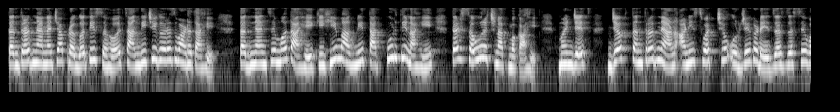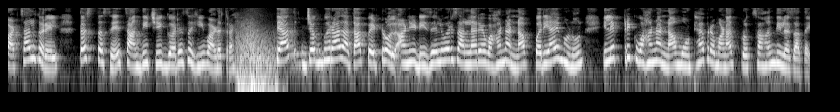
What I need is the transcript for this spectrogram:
तंत्रज्ञानाच्या प्रगतीसह चांदीची गरज वाढत आहे. तज्ज्ञांचे मत आहे की ही मागणी मागणी तात्पुरती नाही तर संरचनात्मक आहे. म्हणजेच जग तंत्रज्ञान आणि स्वच्छ ऊर्जेकडे जसजसे वाटचाल करेल तसतसे चांदीची गरजही वाढत राहील. त्यात जगभरात आता पेट्रोल आणि डिझेलवर चालणाऱ्या वाहनांना पर्याय म्हणून इलेक्ट्रिक वाहनांना मोठ्या प्रमाणात प्रोत्साहन दिलं जात आहे.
